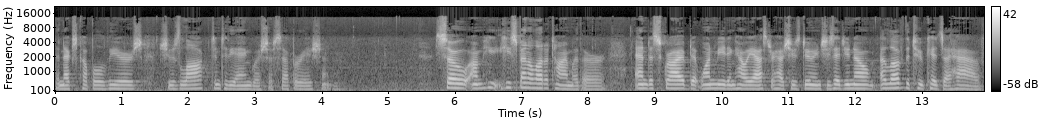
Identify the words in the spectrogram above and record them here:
The next couple of years, she was locked into the anguish of separation. So um, he, he spent a lot of time with her and described at one meeting how he asked her how she was doing. She said, You know, I love the two kids I have.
